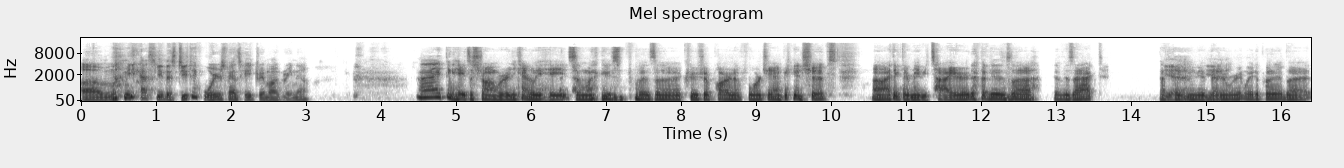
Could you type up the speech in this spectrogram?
Um, let me ask you this: Do you think Warriors fans hate Draymond Green now? I think hate's a strong word. You can't really hate someone who was a crucial part of four championships. Uh, I think they're maybe tired of his uh, of his act. That's yeah, maybe a better yeah. way to put it, but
